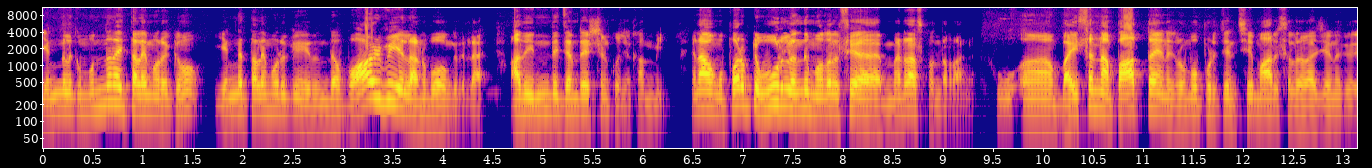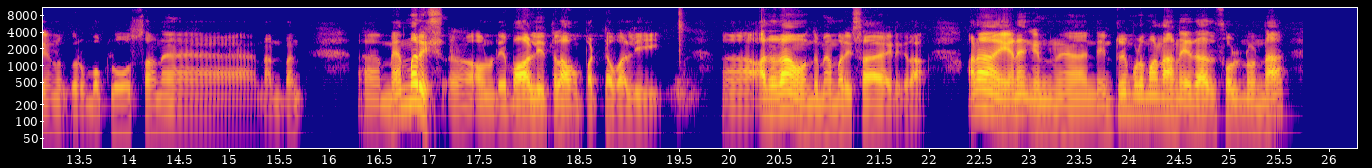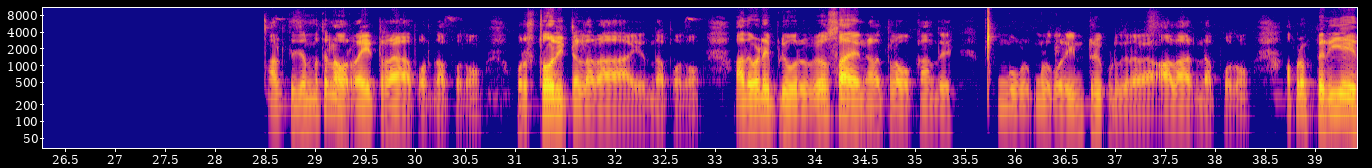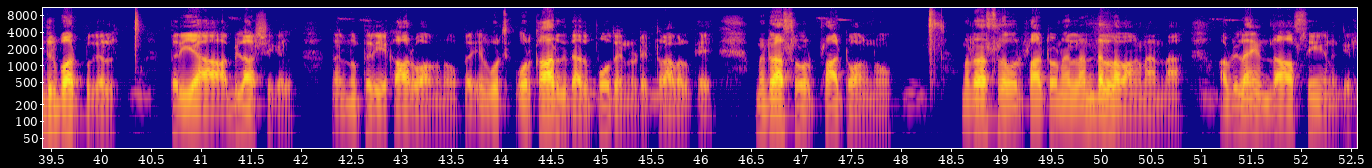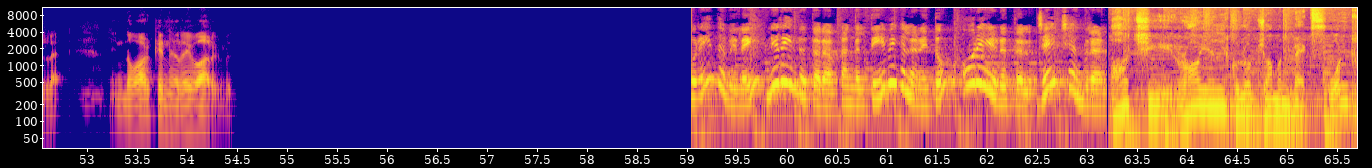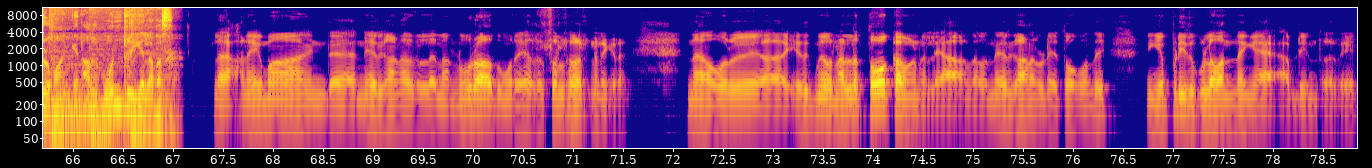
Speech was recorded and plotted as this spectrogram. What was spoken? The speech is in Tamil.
எங்களுக்கு முந்தின தலைமுறைக்கும் எங்கள் தலைமுறைக்கும் இருந்த வாழ்வியல் அனுபவங்கிறதுல அது இந்த ஜென்ரேஷன் கொஞ்சம் கம்மி. ஏன்னா அவங்க புறப்பட்டு ஊர்லேருந்து முதல்ல சே மெட்ராஸ்க்கு வந்துடுறாங்க. பைசன் நான் பார்த்தேன் எனக்கு ரொம்ப பிடிச்சிருந்துச்சி. மாரி செல்வராஜ் எனக்கு எனக்கு ரொம்ப க்ளோஸான நண்பன். மெமரிஸ் அவனுடைய பால்யத்தில் அவன் பட்ட வலி அதை தான் அவன் வந்து மெமரிஸாக எடுக்கிறான். ஆனால் எனக்கு இந்த இன்டர்வியூ மூலமாக நான் ஏதாவது சொல்லணுன்னா அடுத்த ஜென்மத்தில் நான் ஒரு ரைட்டராக பிறந்தால் போதும். ஒரு ஸ்டோரி டெல்லராக இருந்தால் போதும். அதை விட இப்படி ஒரு விவசாய நிலத்தில் உட்காந்து உங்கள் உங்களுக்கு ஒரு இன்டர்வியூ கொடுக்குற ஆளாக இருந்தால் போதும். அப்புறம் பெரிய எதிர்பார்ப்புகள் பெரிய அபிலாஷைகள் இன்னும் பெரிய கார் வாங்கணும். இப்போ எனக்கு ஒரு ஒரு கார் இருக்குது. அது போதும் என்னுடைய ட்ராவலுக்கு மெட்ராஸில் ஒரு ஃப்ளாட் வாங்கணும். மெட்ராஸில் ஒரு ஃப்ளாட் வாங்கினா லண்டனில் வாங்கினான்னா அப்படிலாம் எந்த ஆசையும் எனக்கு இல்லை. இந்த வாழ்க்கை நிறைவாக இருக்குது. குறைந்த விலை நிறைந்த தரம். தங்கள் தேவைகள் அனைத்தும் ஒரே இடத்தில். Jayachandran. Aachi royal gulab jamun packs. ஒன்று வாங்கினால் ஒன்று இலவசம். இல்லை அநேகமாக இந்த நேர்காணல்களில் நான் நூறாவது முறை அதை சொல்லுவேன்னு நினைக்கிறேன். நான் ஒரு எதுக்குமே ஒரு நல்ல துவக்கம் வேணும் இல்லையா? அந்த நேர்காணலுடைய துவக்கம் வந்து நீங்கள் எப்படி இதுக்குள்ளே வந்தீங்க? அப்படின்றது.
